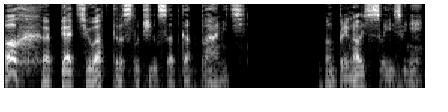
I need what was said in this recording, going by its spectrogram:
Ох, опять у автора случился откат памяти. Он приносит свои извинения.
